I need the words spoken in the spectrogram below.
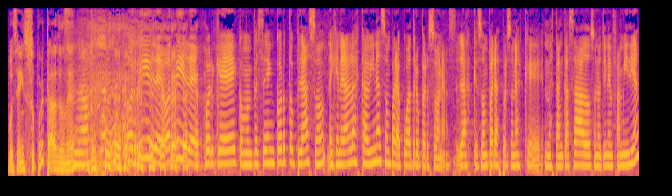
Uau, Você é insuportável, né? No. horrible, horrible. Porque como empecé en corto plazo, en general las cabinas son para cuatro personas. Las que son para las personas que no están casados o no tienen familia.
